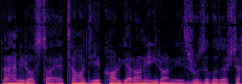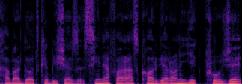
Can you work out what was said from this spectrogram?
در همین راستا اتحادیه کارگران ایران نیز روز گذشته خبر داد که بیش از سی نفر از کارگران یک پروژه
